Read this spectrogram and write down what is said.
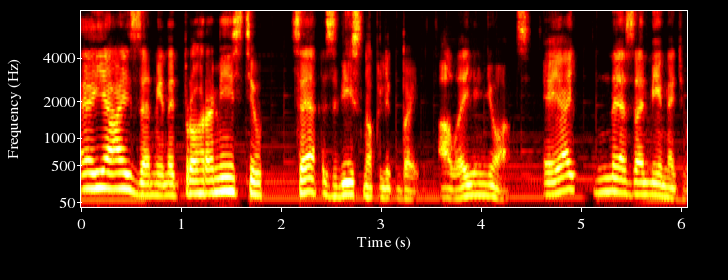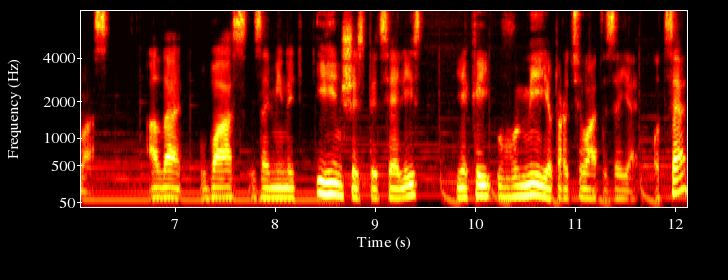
AI замінить програмістів. Це, звісно, клікбейт, але є нюанс. AI не замінить вас, але вас замінить інший спеціаліст, який вміє працювати з AI. Оце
